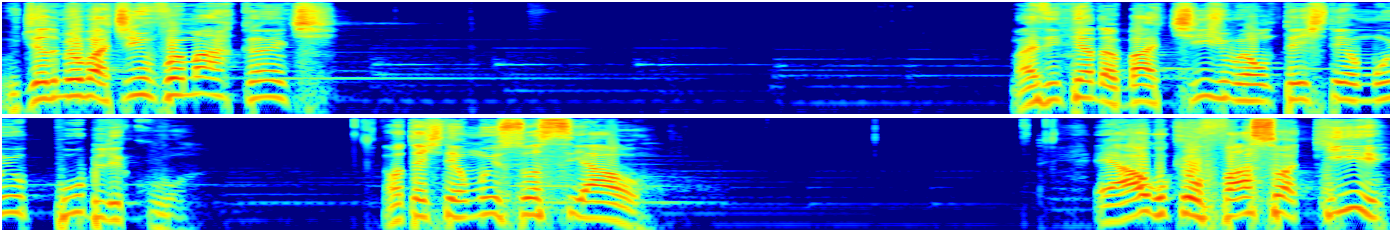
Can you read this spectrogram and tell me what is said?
O dia do meu batismo foi marcante. Mas entenda, batismo é um testemunho público. É um testemunho social. É algo que eu faço aqui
